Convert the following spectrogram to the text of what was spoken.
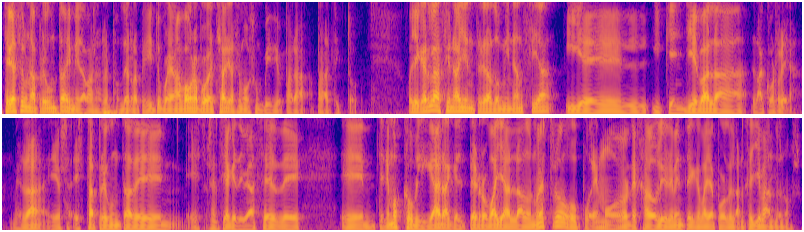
te voy a hacer una pregunta y me la vas a responder rapidito, porque además vamos a aprovechar y hacemos un vídeo para, para TikTok. Oye, ¿qué relación hay entre la dominancia y, el, y quien lleva la, correa? ¿Verdad? esta pregunta de esto sencilla que te voy a hacer de eh, ¿tenemos que obligar a que el perro vaya al lado nuestro o podemos dejarlo libremente que vaya por delante llevándonos?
